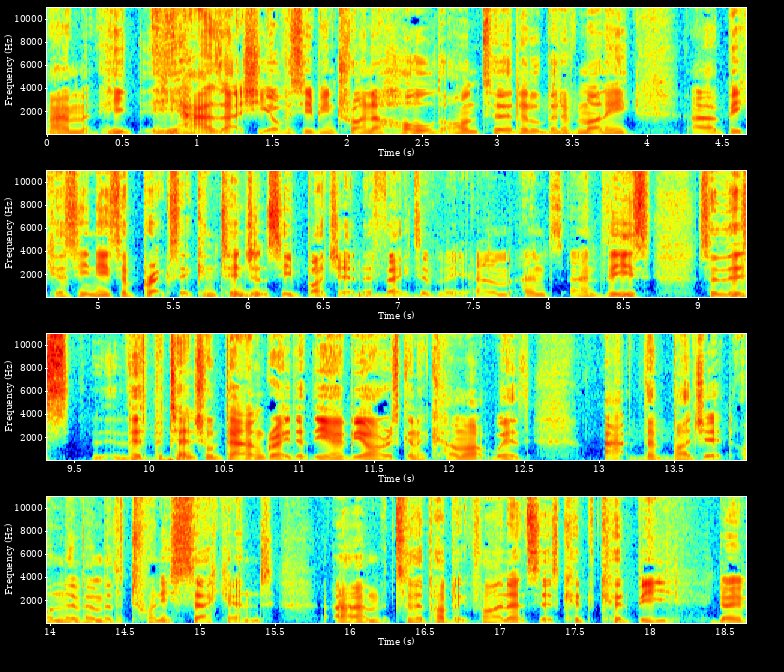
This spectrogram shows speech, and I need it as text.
Um, he he has actually obviously been trying to hold on to a little bit of money uh, because he needs a Brexit contingency budget, effectively. Um, and and these so this this potential downgrade that the OBR is going to come up with at the budget on November the twenty second um, to the public finances could could be you know,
